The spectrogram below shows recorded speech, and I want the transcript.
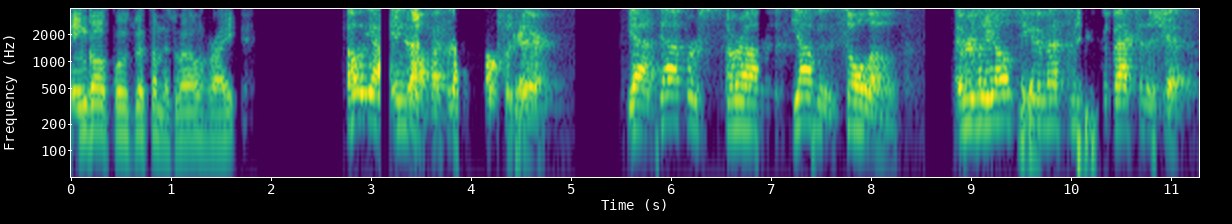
Ingolf goes with them as well, right? Oh yeah, Ingolf. I forgot Ingolf was Yeah. there. Yeah, Dapper's or uh, Yabu solo. Everybody else, you get a message to go back to the ship.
